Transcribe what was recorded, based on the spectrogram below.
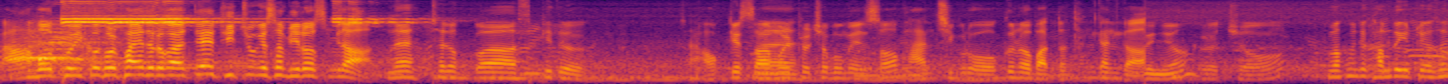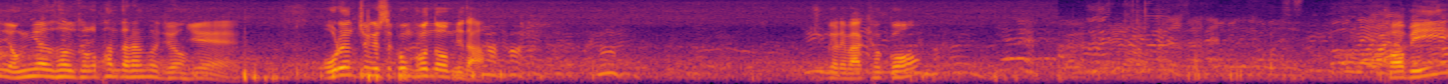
아 모토 있고 돌파에 들어갈 때 뒤쪽에서 밀었습니다. 네, 체력과 스피드 자 어깨 싸움을 네. 펼쳐보면서 반칙으로 끊어봤던 탄간가. 그렇죠. 그만큼 이제 감독 입장에서는 영리한 선수로 판단한 거죠. 예. 오른쪽에서 공 건너옵니다. 중간에 막혔고 커비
